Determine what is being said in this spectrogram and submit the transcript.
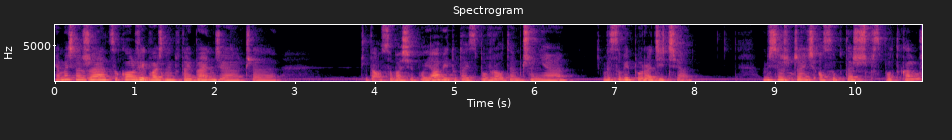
Ja myślę, że cokolwiek właśnie tutaj będzie, czy, czy ta osoba się pojawi tutaj z powrotem, czy nie, wy sobie poradzicie. Myślę, że część osób też spotka lub,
